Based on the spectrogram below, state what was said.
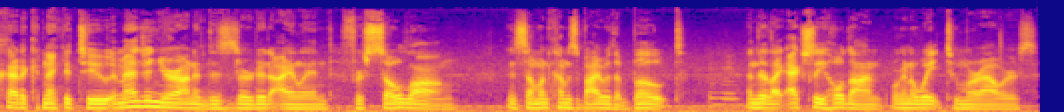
kind of connected to imagine you're on a deserted island for so long and someone comes by with a boat hmm and they're like actually hold on we're going to wait two more hours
